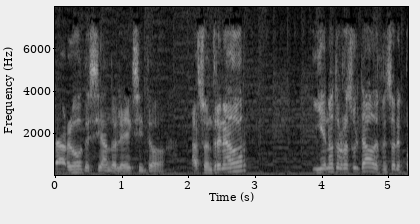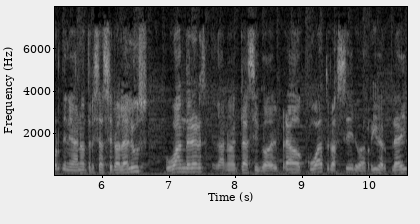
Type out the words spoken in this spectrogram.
largo, deseándole éxito a su entrenador. Y en otros resultados, Defensor Sporting le ganó 3 a 0 a la Luz, Wanderers ganó el clásico del Prado 4 a 0 a River Plate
